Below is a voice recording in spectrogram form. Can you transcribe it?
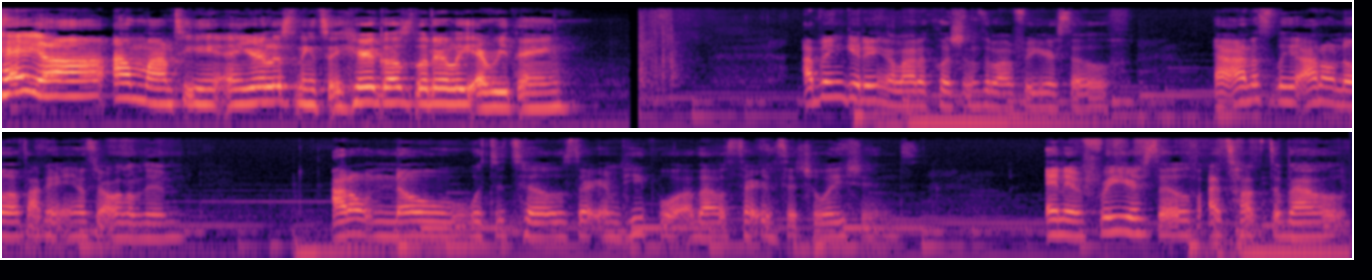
Hey y'all, I'm Monty, and you're listening to Here Goes Literally Everything. I've been getting a lot of questions about Free Yourself, and honestly, I don't know if I can answer all of them. I don't know what to tell certain people about certain situations. And in Free Yourself, I talked about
